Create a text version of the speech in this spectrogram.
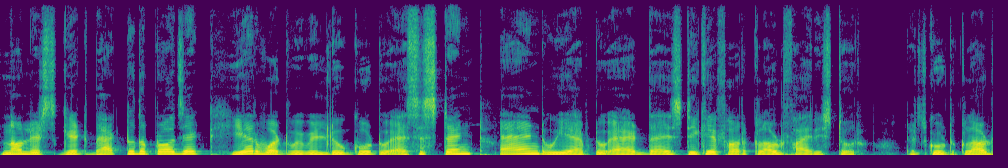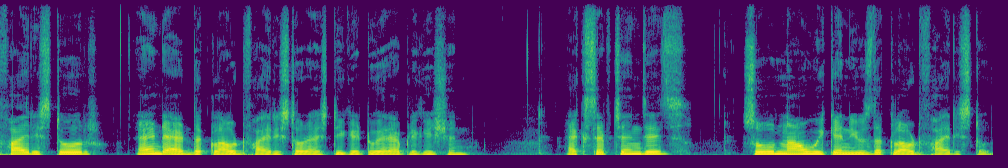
Now let's get back to the project. Here what we will do go to assistant and we have to add the sdk for cloud firestore. Let's go to cloud firestore and add the cloud firestore sdk to our application. Accept changes so now we can use the cloud firestore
